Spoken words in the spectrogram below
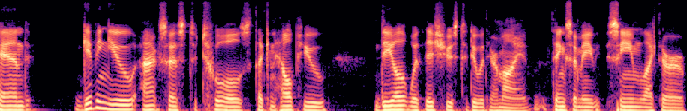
and giving you access to tools that can help you deal with issues to do with your mind, things that may seem like they're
